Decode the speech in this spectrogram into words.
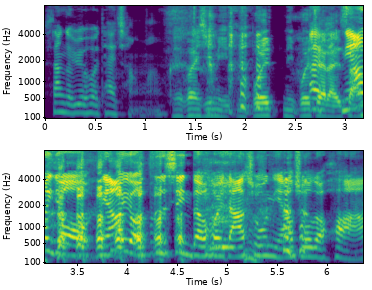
三个月会太长吗？没关系，你你不会你不会再来上。你要 有你要有自信的回答出你要说的话。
